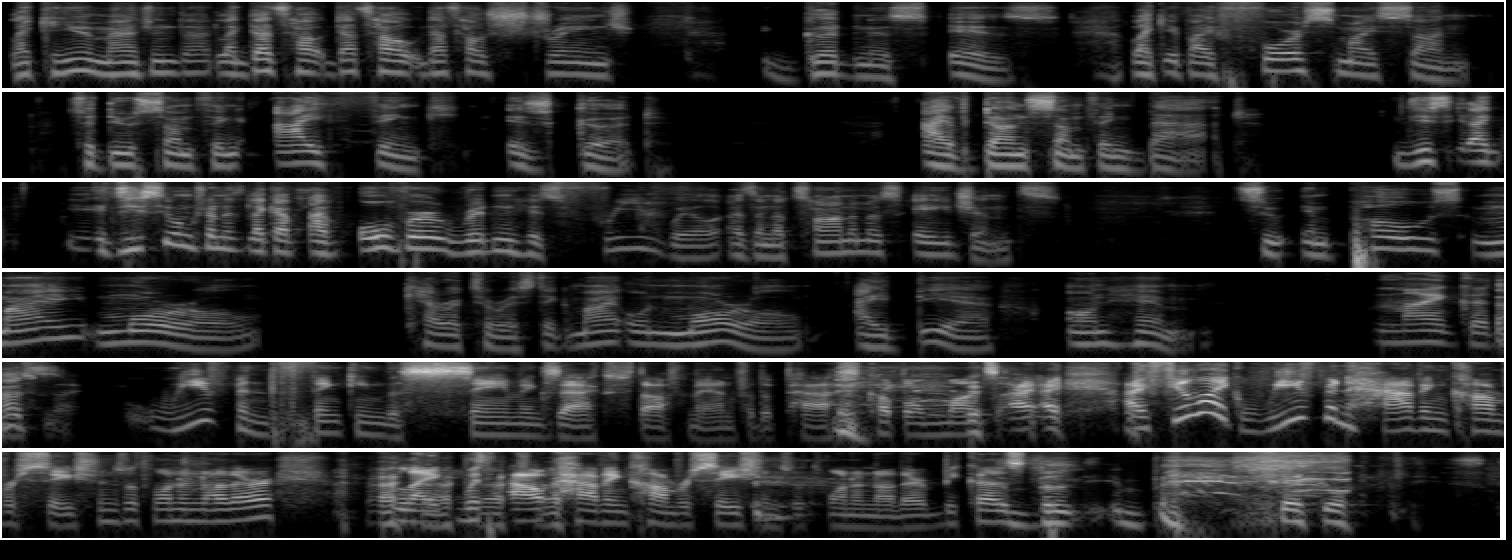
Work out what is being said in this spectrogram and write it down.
like can you imagine that? Like that's how that's how that's how strange goodness is. Like if i force my son to do something i think is good i've done something bad. Do you see like do you see what i'm trying to like i've, I've overridden his free will as an autonomous agent to impose my moral characteristic my own moral idea on him My goodness. That's- my- We've been thinking the same exact stuff, man, for the past couple months. I, I I feel like we've been having conversations with one another, like without having conversations with one another, because Bel- Go on, please.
